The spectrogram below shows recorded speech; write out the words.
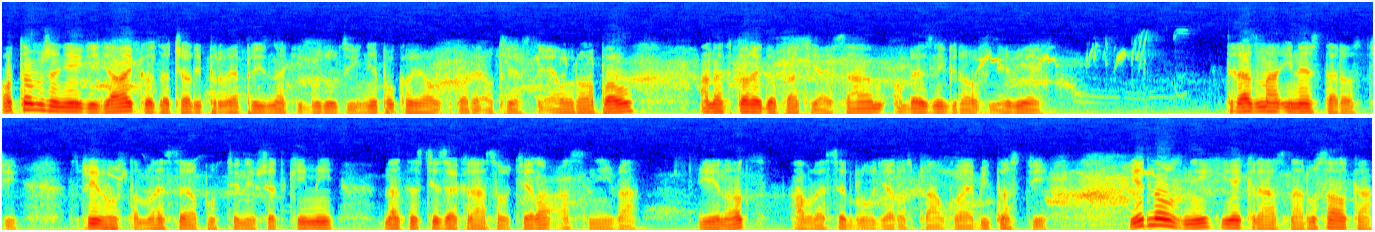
O tom, že niekde ďaleko začali prvé príznaky budúcich nepokojov, ktoré otriasli Európou a na ktoré doplatí aj sám, obezný grof nevie. Teraz má iné starosti, spí v hustom lese opustený všetkými, na ceste za krásou tela a sníva. Je noc a v lese blúdia rozprávkové bytosti. Jednou z nich je krásna rusalka,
